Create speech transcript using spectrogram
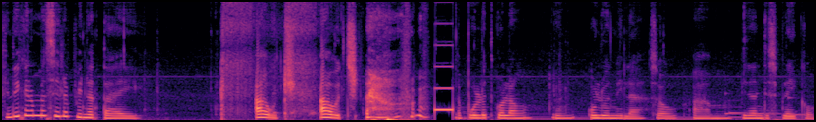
hindi ko naman sila pinatay. Ouch! Ouch! Napulot ko lang yung ulo nila. So, um, pinang-display ko.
